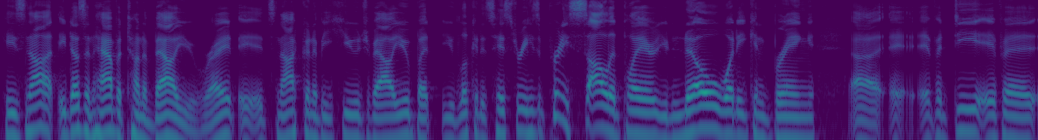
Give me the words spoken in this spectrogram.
he's not he doesn't have a ton of value, right? It's not going to be huge value, but you look at his history, he's a pretty solid player. You know what he can bring. Uh, if a D if a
